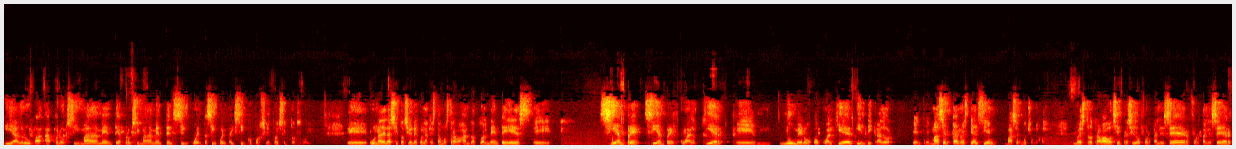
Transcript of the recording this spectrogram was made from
y agrupa aproximadamente, aproximadamente el 50-55% del sector pollo. Eh, una de las situaciones con las que estamos trabajando actualmente es eh, Siempre, siempre cualquier eh, número o cualquier indicador entre más cercano esté al 100 va a ser mucho mejor. Nuestro trabajo siempre ha sido fortalecer, fortalecer,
